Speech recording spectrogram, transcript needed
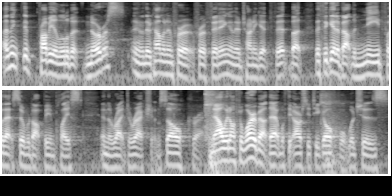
I think they're probably a little bit nervous. You know, they're coming in for a, for a fitting and they're trying to get fit, but they forget about the need for that silver dot being placed in the right direction. So Correct. now we don't have to worry about that with the RCT golf ball, which is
